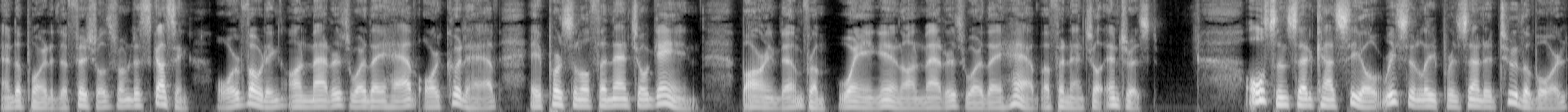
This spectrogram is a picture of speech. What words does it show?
and appointed officials from discussing or voting on matters where they have or could have a personal financial gain, barring them from weighing in on matters where they have a financial interest. Olson said Kassil recently presented to the board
